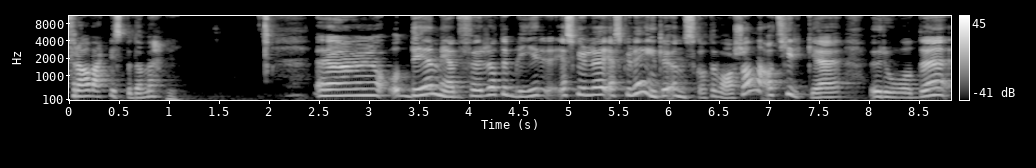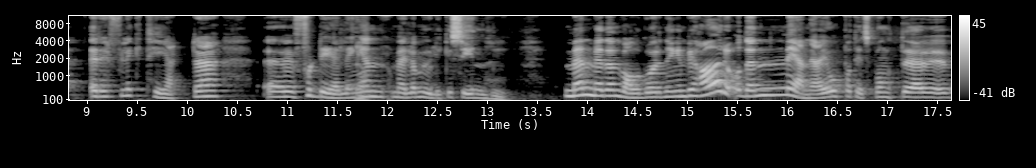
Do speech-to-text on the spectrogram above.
fra hvert bispedømme. Mm. Uh, og det medfører at det blir jeg skulle, jeg skulle, egentlig ønske at det var sånn at Kirkerådet reflekterte fordelingen ja. mellom ulike syn. Mm. Men med den valgordningen vi har, og den mener jeg jo på tidspunkt eh,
